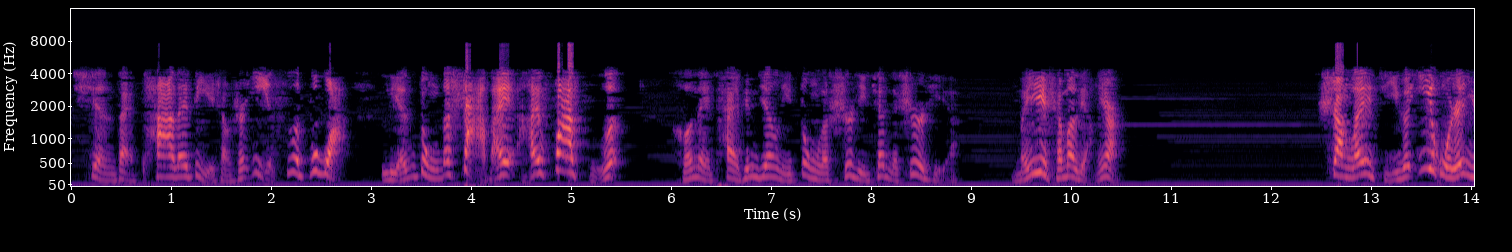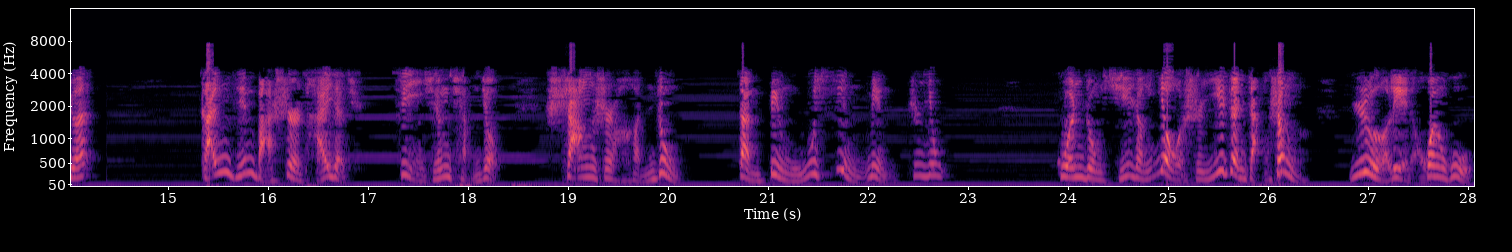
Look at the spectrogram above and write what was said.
现在趴在地上是一丝不挂，脸冻得煞白，还发紫，和那太平间里冻了十几天的尸体啊！没什么两样。上来几个医护人员，赶紧把士抬下去进行抢救，伤势很重，但并无性命之忧。观众席上又是一阵掌声，热烈的欢呼。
